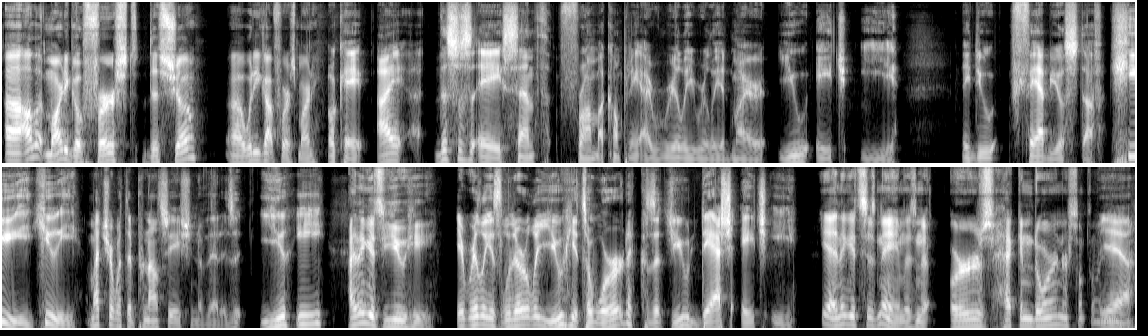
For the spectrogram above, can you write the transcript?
uh, I'll let Marty go first this show. Uh, what do you got for us, Marty? Okay, I this is a synth from a company I really, really admire, UHE. They do fabulous stuff. Huey, Huey. I'm not sure what the pronunciation of that is. Is it Yuhi? I think it's Yuhi. It really is literally Yuhi. It's a word because it's U dash H E. Yeah, I think it's his name, isn't it? Urs Heckendorn or something? Like Yeah,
